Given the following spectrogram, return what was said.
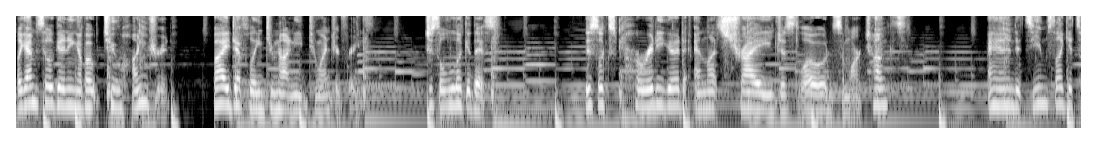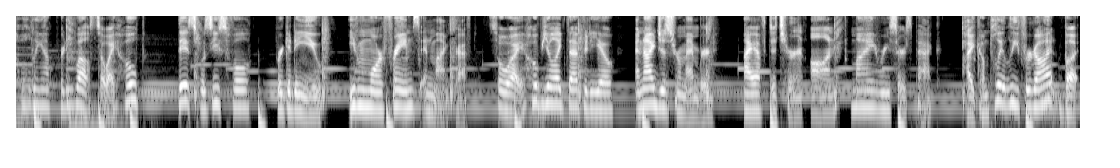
Like I'm still getting about 200, but I definitely do not need 200 frames. Just look at this. This looks pretty good, and let's try just load some more chunks. And it seems like it's holding up pretty well, so I hope this was useful for getting you even more frames in Minecraft. So I hope you liked that video, and I just remembered I have to turn on my resource pack. I completely forgot, but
